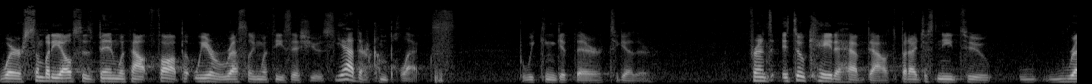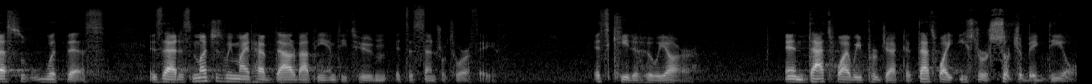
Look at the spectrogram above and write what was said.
where somebody else has been without thought, but we are wrestling with these issues. Yeah, they're complex, but we can get there together. Friends, it's okay to have doubts, but I just need to wrestle with this is that as much as we might have doubt about the empty tomb, it's essential to our faith. It's key to who we are. And that's why we project it. That's why Easter is such a big deal.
